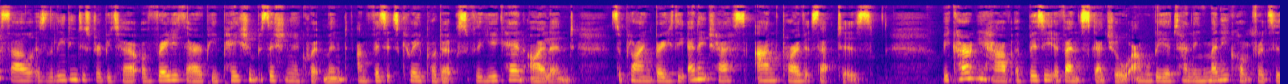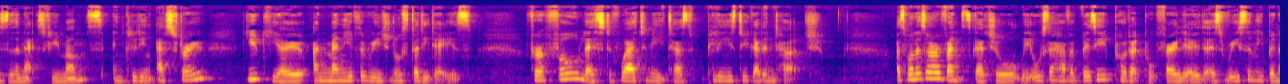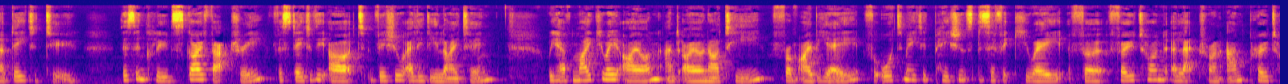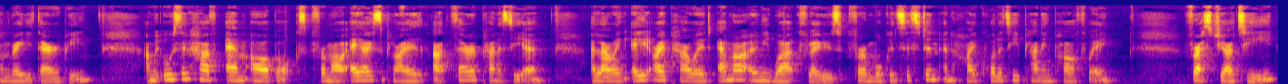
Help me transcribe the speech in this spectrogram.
OSL is the leading distributor of radiotherapy patient positioning equipment and physics QA products for the UK and Ireland, supplying both the NHS and private sectors. We currently have a busy event schedule and will be attending many conferences in the next few months, including ESTRO, UKIO, and many of the regional study days. For a full list of where to meet us, please do get in touch. As well as our event schedule, we also have a busy product portfolio that has recently been updated to. This includes Sky Factory for state of the art visual LED lighting. We have MyQA Ion and Ion RT from IBA for automated patient specific QA for photon, electron, and proton radiotherapy. And we also have MR Box from our AI suppliers at Therapanacea, allowing AI powered MR only workflows for a more consistent and high quality planning pathway. For SGRT,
